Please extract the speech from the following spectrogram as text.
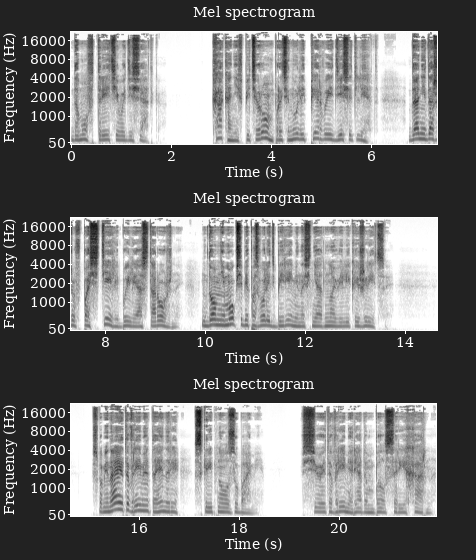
домов третьего десятка. Как они в пятером протянули первые десять лет? Да они даже в постели были осторожны. Дом не мог себе позволить беременность ни одной великой жрицы. Вспоминая это время, Тайнери скрипнула зубами. Все это время рядом был Сарихарна.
